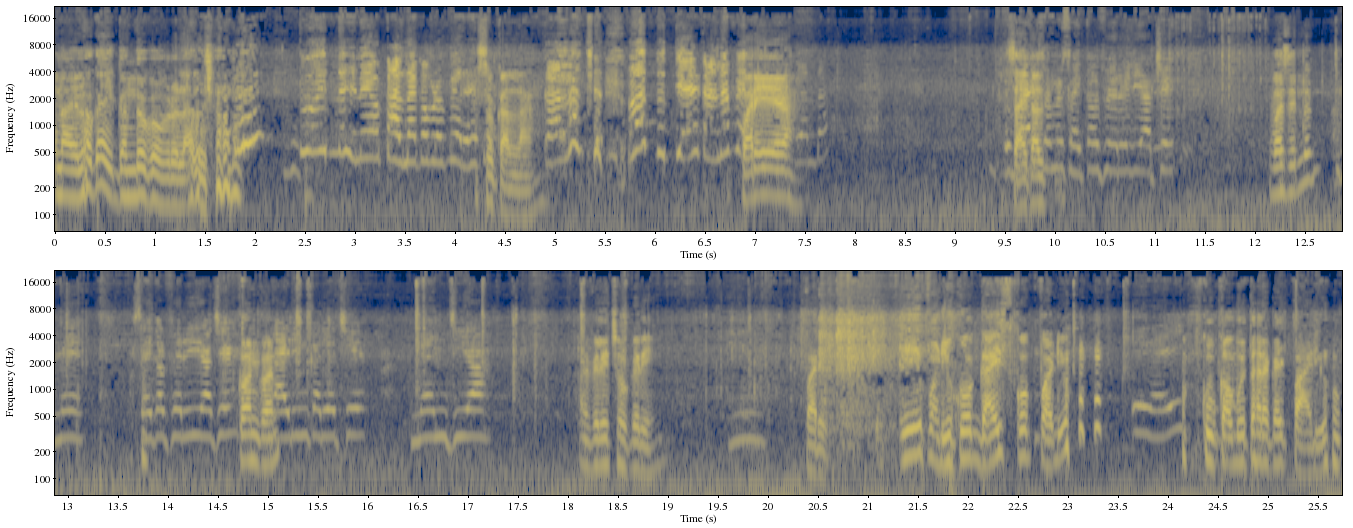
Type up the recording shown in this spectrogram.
નહેલો કઈ ગંદો ગોબરો લાગુ છું. ને. શું કાલના? પર. સાયકલ- સાયકલ ફેરી રહ્યા છે. બસ એટલું અમે સાયકલ ફેરી રહ્યા છે. કોણ કોણ? રાઇડિંગ કરીએ છે મેન જીયા. અને પેલી છોકરી. પરી. એ પડ્યું કોક ગાઈસ કોક પડ્યું. કુ કબૂતરે કંઈક પાડ્યું.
